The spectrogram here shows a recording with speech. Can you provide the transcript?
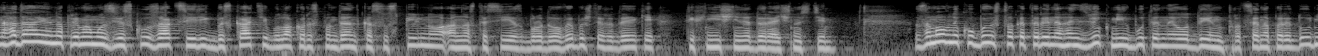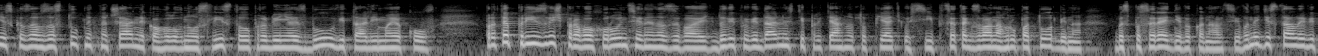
Нагадаю, на прямому зв'язку з акції Рік без Каті була кореспондентка Суспільного Анастасія Збродова. Вибачте, вже деякі технічні недоречності. Замовник убивства Катерини Гандзюк міг бути не один. Про це напередодні сказав заступник начальника головного слідства управління СБУ Віталій Маяков. Проте прізвищ правоохоронці не називають. До відповідальності притягнуто 5 осіб. Це так звана група Торбіна, безпосередні виконавці. Вони дістали від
